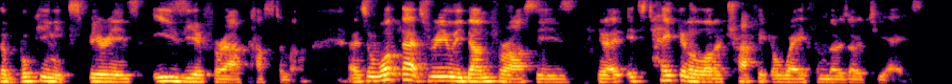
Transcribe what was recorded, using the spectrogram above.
the booking experience easier for our customer. And so what that's really done for us is you know, it's taken a lot of traffic away from those OTAs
